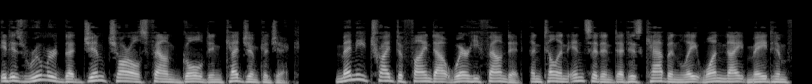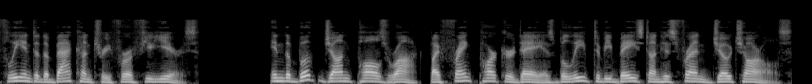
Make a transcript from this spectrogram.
It is rumored that Jim Charles found gold in Kejimkujik. Many tried to find out where he found it, until an incident at his cabin late one night made him flee into the backcountry for a few years. In the book John Paul's Rock, by Frank Parker Day is believed to be based on his friend Joe Charles.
